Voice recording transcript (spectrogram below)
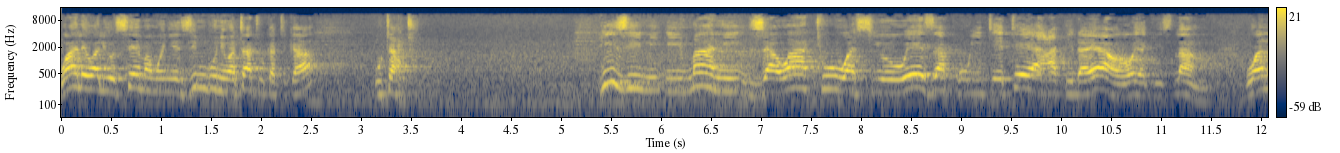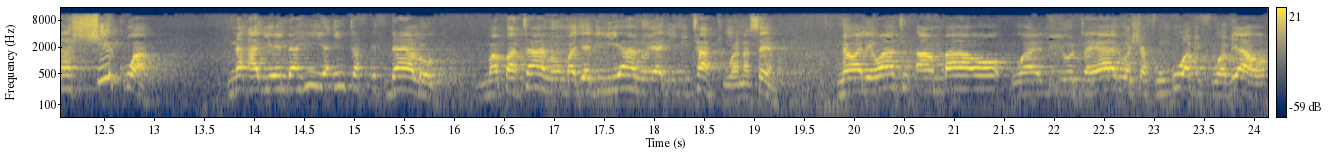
wale waliosema Mwenyezi Mungu ni watatu katika utatu. Hizi ni imani za watu wasioweza kuitetea akida yao ya Kiislamu. Wanashikwa na ajenda hii ya interfaith dialogue mapatano majadiliano ya dini tatu anasema na wale watu ambao walio tayari washafungua vifua vyao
